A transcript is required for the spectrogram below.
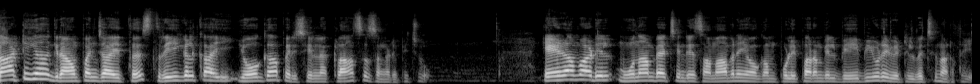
നാട്ടിക ഗ്രാമപഞ്ചായത്ത് സ്ത്രീകൾക്കായി യോഗ പരിശീലന ക്ലാസ് സംഘടിപ്പിച്ചു. ഏഴാം വാർഡിൽ മൂന്നാം ബാച്ചിന്റെ സമാപന യോഗം പുളിപ്പറമ്പിൽ ബേബിയുടെ വീട്ടിൽ വെച്ച് നടത്തി.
